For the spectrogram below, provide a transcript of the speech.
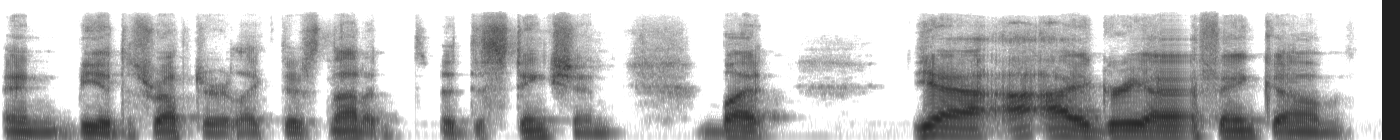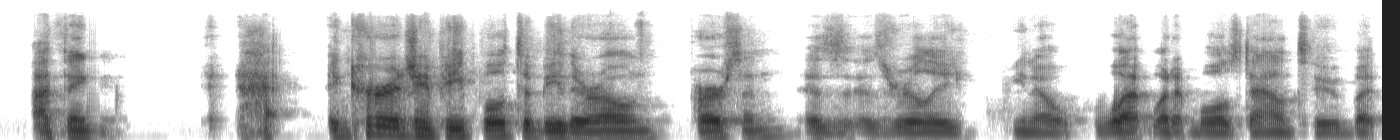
and be a disruptor. Like there's not a, a distinction. But yeah, I, I agree. I think, um, I think ha- encouraging people to be their own person is, is really you know what what it boils down to but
